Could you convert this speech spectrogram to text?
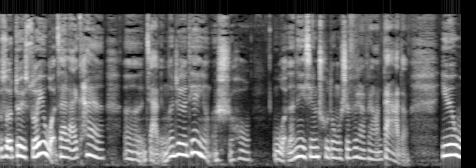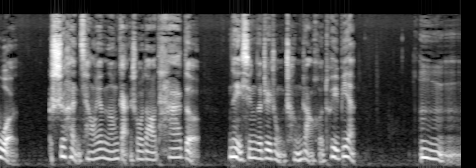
所对，所以我再来看，嗯，贾玲的这个电影的时候，我的内心触动是非常非常大的，因为我是很强烈的能感受到她的内心的这种成长和蜕变。嗯，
